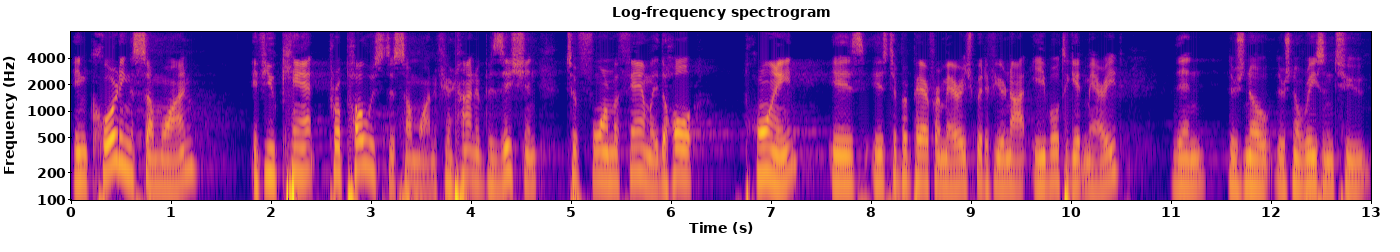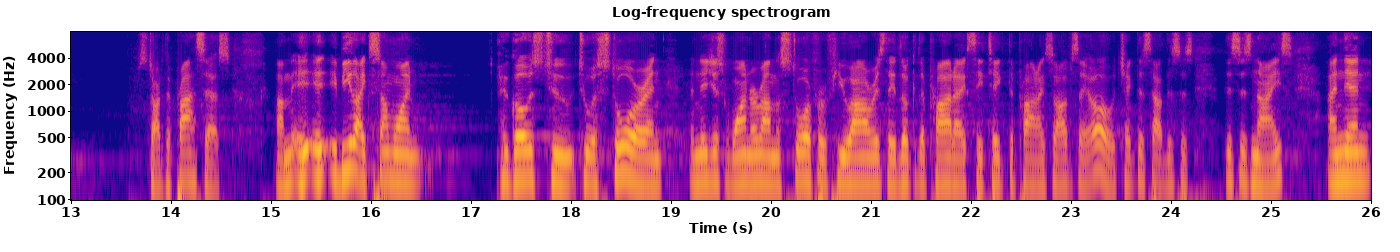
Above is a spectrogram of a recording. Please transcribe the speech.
in courting someone if you can't propose to someone, if you're not in a position to form a family. The whole point is, is to prepare for marriage, but if you're not able to get married, then there's no, there's no reason to start the process. Um, it, would be like someone who goes to, to a store and, and they just wander around the store for a few hours. They look at the products. They take the products off, say, oh, check this out. This is, this is nice. And then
